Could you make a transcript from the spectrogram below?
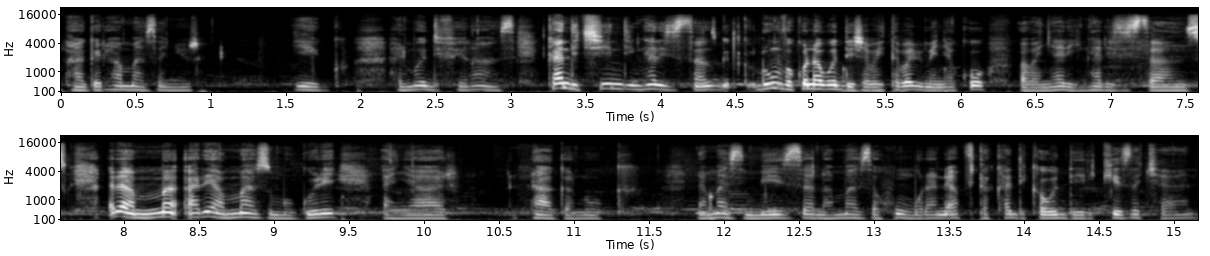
ntabwo ariho amazi anyura. Yego harimo diferanse kandi ikindi inkari zisanzwe urumva ko n'abodesha bahita babimenya ko babanyariye inkari zisanzwe. Ariya ma- ariya mazi umugore anyara ntaganuka. Ni amazi meza ni amazi ahumura afite akandi kawoderi keza cyane.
